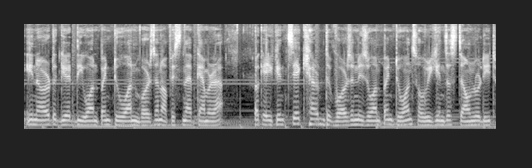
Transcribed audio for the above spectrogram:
in order to get the 1.21 version of snap camera. Okay you can check here the version is 1.21 so we can just download it.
